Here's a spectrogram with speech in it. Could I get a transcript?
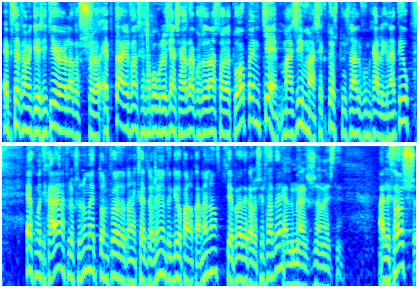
Επιστρέψαμε κυρίες και κύριοι. Ο Ελλάδος 7, Ιορδάνης Κασαπόπουλος Γιάννης Σαραντάκο, ζωντανά στο ώρα του Open. Και μαζί μας, εκτός του συνάδελφου Μιχάλη Γνατίου, έχουμε τη χαρά να φιλοξενούμε τον πρόεδρο των Εξάρτητων Ελλήνων, τον κύριο Πάνο Καμένο. Κύριε Πρόεδρε, καλώς ήρθατε. Καλημέρα, σας Ανέστη. Αληθώς, ε,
